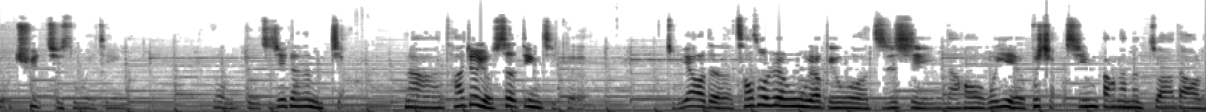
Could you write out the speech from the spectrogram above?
有趣？其实我已经有有直接跟他们讲，那他就有设定几个主要的操作任务要给我执行，然后我也不小心帮他们抓到了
